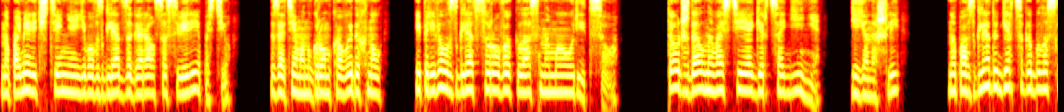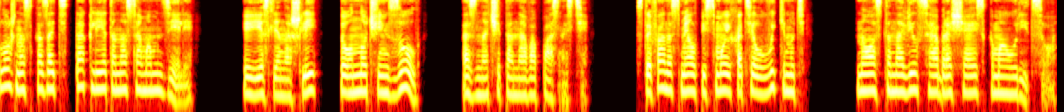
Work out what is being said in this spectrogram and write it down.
но по мере чтения его взгляд загорался свирепостью. Затем он громко выдохнул и перевел взгляд суровых глаз на Маурицио. Тот ждал новостей о герцогине. Ее нашли, но по взгляду герцога было сложно сказать, так ли это на самом деле. И если нашли, то он очень зол, а значит, она в опасности. Стефано смял письмо и хотел выкинуть, но остановился, обращаясь к Маурицио.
